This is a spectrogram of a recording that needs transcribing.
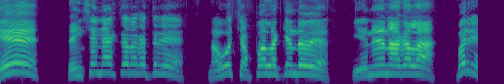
ಏ ಟೆನ್ಷನ್ ಯಾಕೆ ಚೆನ್ನಾಗತ್ತೀರಿ? ನಾವು ಚಪ್ಪಲ್ ಹಾಕ್ಯಂದವೆ ಏನೇನಾಗಲ್ಲ ಬರ್ರಿ.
